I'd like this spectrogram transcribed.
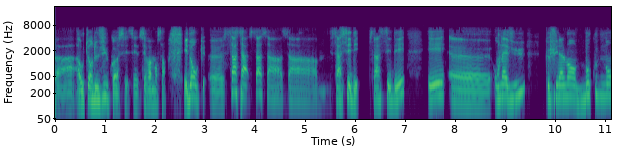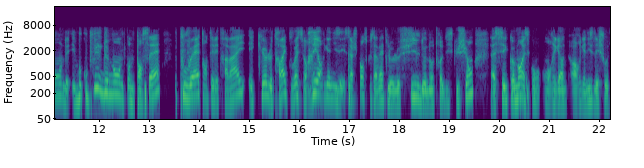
à, hauteur de vue, quoi. C'est vraiment ça. Et donc euh, ça, ça, ça, ça, ça, ça a cédé, ça a cédé, et on a vu que finalement beaucoup de monde et beaucoup plus de monde qu'on ne pensait pouvait être en télétravail et que le travail pouvait se réorganiser. Ça, je pense que ça va être le, fil de notre discussion, euh, c'est comment est-ce qu'on organise les choses.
